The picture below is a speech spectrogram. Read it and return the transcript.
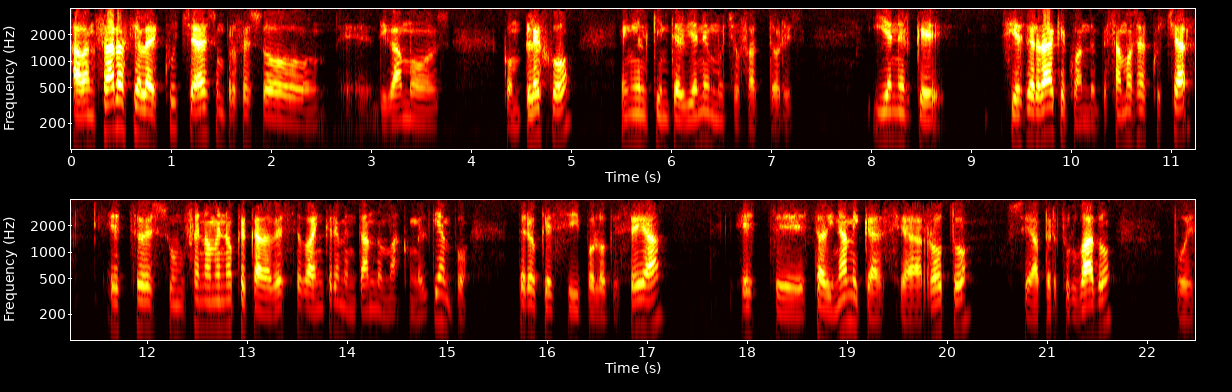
avanzar hacia la escucha es un proceso, eh, digamos, complejo en el que intervienen muchos factores y en el que, si es verdad que cuando empezamos a escuchar, esto es un fenómeno que cada vez se va incrementando más con el tiempo, pero que si por lo que sea este, esta dinámica se ha roto, se ha perturbado, pues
